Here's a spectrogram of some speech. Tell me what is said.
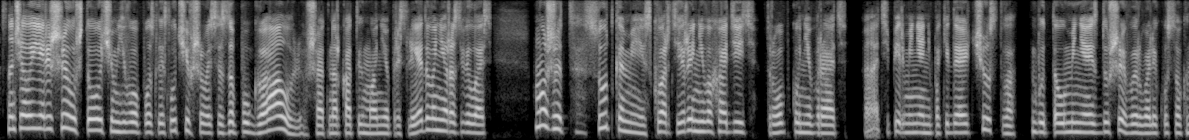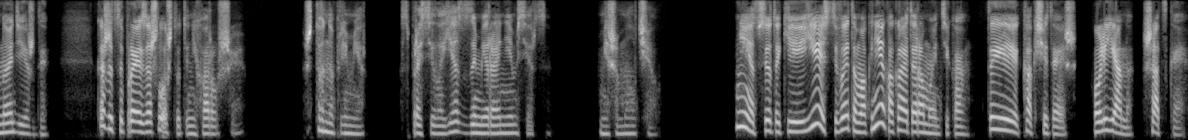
Сначала я решил, что отчим его после случившегося запугал, у Лёши от наркоты мания преследования развелась. Может, сутками из квартиры не выходить, трубку не брать. А теперь меня не покидает чувство, будто у меня из души вырвали кусок надежды. Кажется, произошло что-то нехорошее. «Что, например?» — спросила я с замиранием сердца. Миша молчал. «Нет, все таки есть в этом окне какая-то романтика. Ты как считаешь, Ульяна Шацкая?»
